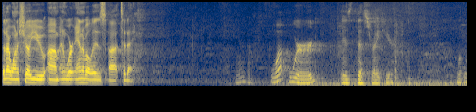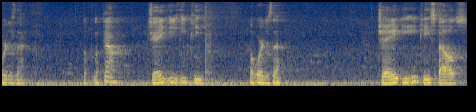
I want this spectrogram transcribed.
that I want to show you um, and where Annabelle is uh, today. What word is this right here? What word is that? Look, look down. J E E P. What word is that? J E E P spells.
